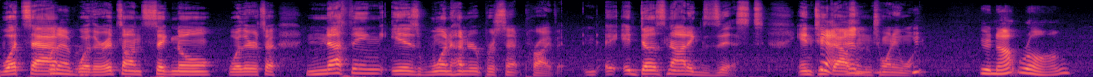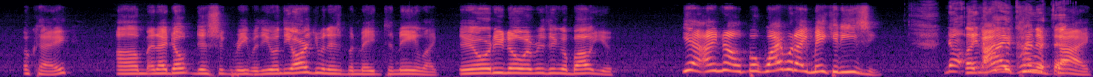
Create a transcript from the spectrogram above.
WhatsApp, Whatever. whether it's on Signal, whether it's a nothing is 100% private. It it does not exist in 2021. you- You're not wrong. Okay. Um, and I don't disagree with you. And the argument has been made to me like, they already know everything about you. Yeah, I know, but why would I make it easy? no, Like, and I'm the kind of that. guy.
